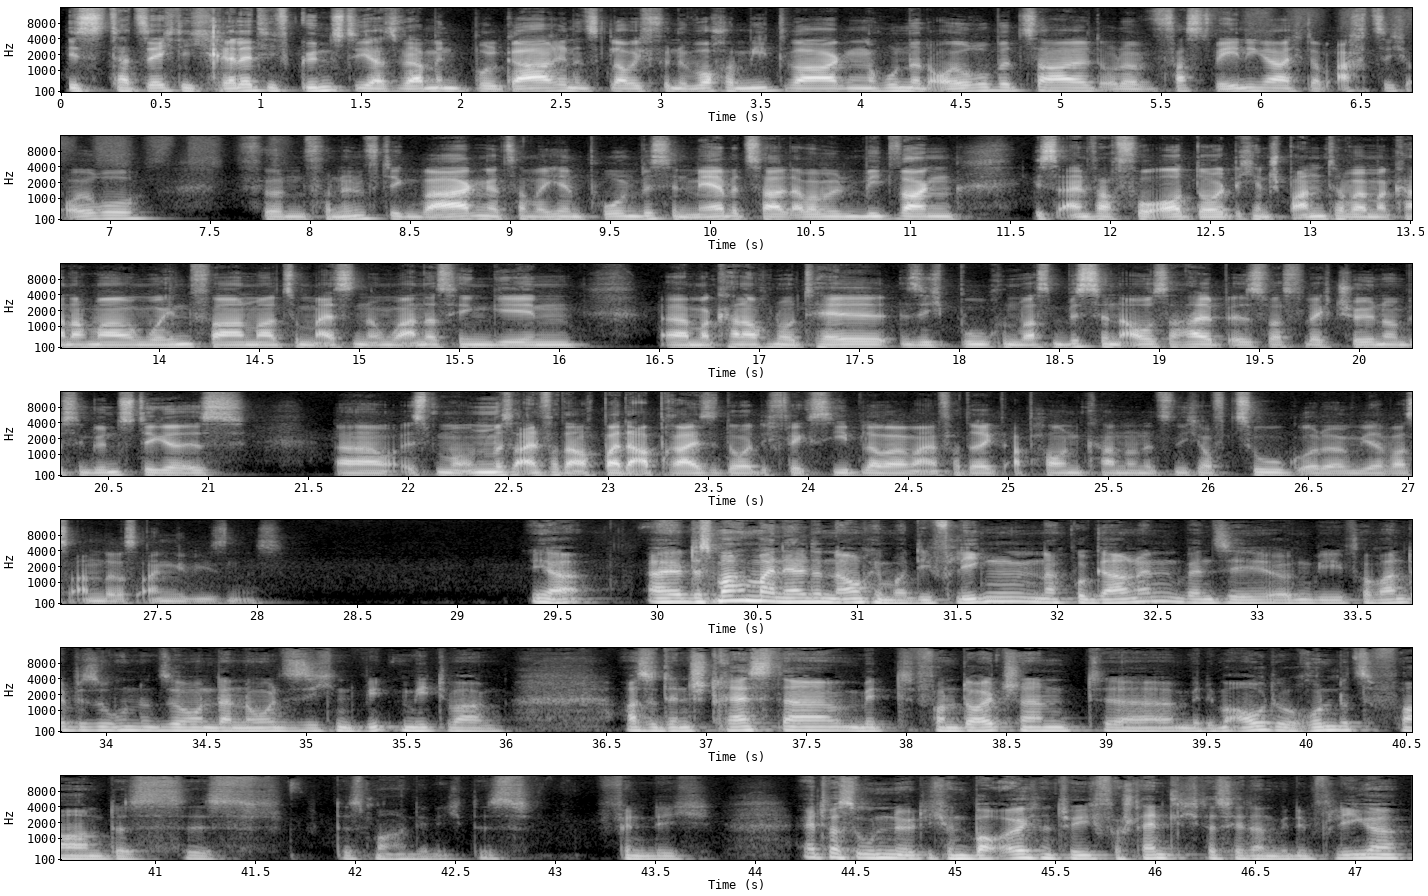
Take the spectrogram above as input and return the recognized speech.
ist tatsächlich relativ günstig. Also wir haben in Bulgarien jetzt, glaube ich, für eine Woche Mietwagen 100 Euro bezahlt oder fast weniger. Ich glaube 80 Euro für einen vernünftigen Wagen. Jetzt haben wir hier in Polen ein bisschen mehr bezahlt, aber mit dem Mietwagen ist einfach vor Ort deutlich entspannter, weil man kann auch mal irgendwo hinfahren, mal zum Essen irgendwo anders hingehen. Äh, man kann auch ein Hotel sich buchen, was ein bisschen außerhalb ist, was vielleicht schöner, ein bisschen günstiger ist. Äh, ist man, man ist einfach dann auch bei der Abreise deutlich flexibler, weil man einfach direkt abhauen kann und jetzt nicht auf Zug oder irgendwie was anderes angewiesen ist. Ja, das machen meine Eltern auch immer. Die fliegen nach Bulgarien, wenn sie irgendwie Verwandte besuchen und so, und dann holen sie sich einen Mietwagen. Also den Stress da mit von Deutschland äh, mit dem Auto runterzufahren, das ist, das machen die nicht. Das finde ich etwas unnötig. Und bei euch natürlich verständlich, dass ihr dann mit dem Flieger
